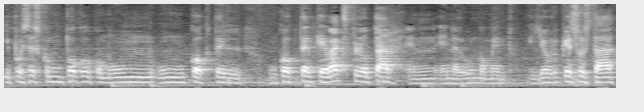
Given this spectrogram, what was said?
y pues es como un poco como un, cóctel, un cóctel que va a explotar en algún momento. Y yo creo que eso está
